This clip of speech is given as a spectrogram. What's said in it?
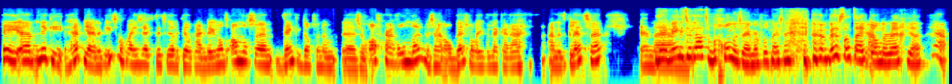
hey, uh, Nicky, heb jij nog iets waarvan je zegt, dit wil ik heel graag delen? Want anders uh, denk ik dat we hem uh, zo af gaan ronden. We zijn al best wel even lekker eh, aan het kletsen. En, ja, ik weet niet ehm, hoe laat we begonnen zijn, maar volgens mij zijn we best al tijdje ja. onderweg, ja. Ja.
